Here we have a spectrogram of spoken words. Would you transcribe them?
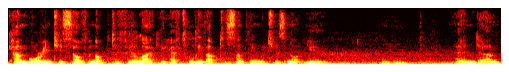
come more into yourself and not to feel like you have to live up to something which is not you. Mm-hmm. And um,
